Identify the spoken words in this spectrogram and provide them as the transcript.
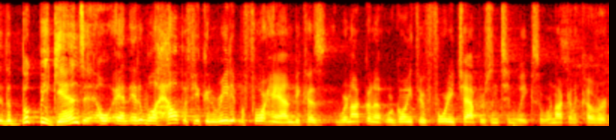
The book begins, oh, and it will help if you can read it beforehand because we're not going to, we're going through 40 chapters in 10 weeks, so we're not going to cover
